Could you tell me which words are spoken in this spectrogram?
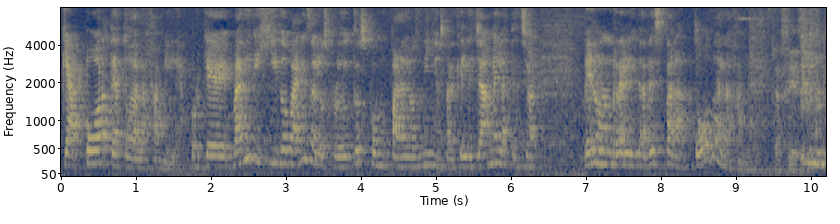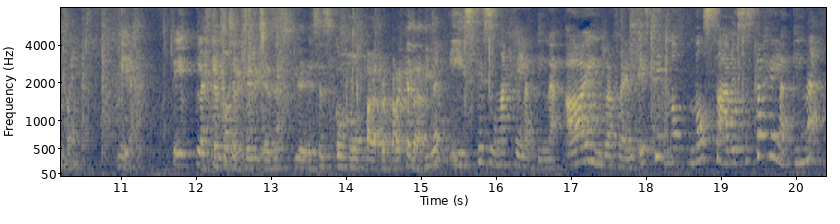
que aporte a toda la familia, porque va dirigido varios de los productos como para los niños, para que les llame la atención, pero en realidad es para toda la familia. Así es. bueno, mira, este ese, es, como para preparar gelatina. Este es una gelatina. Ay, Rafael, este no, no sabes, esta gelatina.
